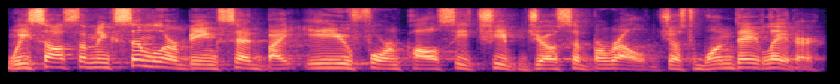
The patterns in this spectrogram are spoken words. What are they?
We saw something similar being said by EU Foreign Policy Chief Joseph Borrell just one day later,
